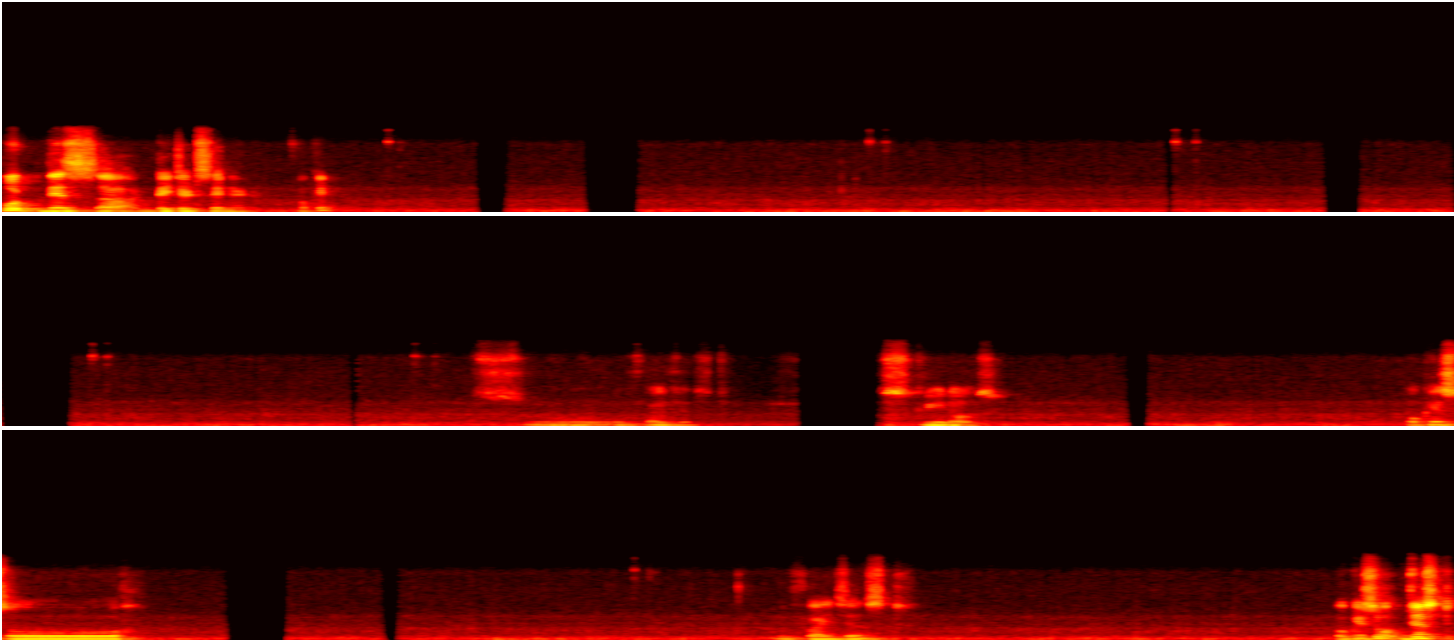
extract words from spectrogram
put this uh, digits in it. Okay. So if I just screen also. Okay, so if I just okay, so just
